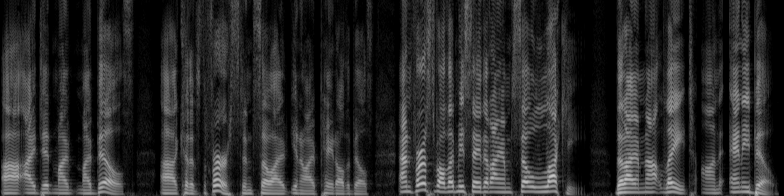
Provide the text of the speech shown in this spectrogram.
Uh, I did my my bills because uh, it's the first, and so I you know I paid all the bills. And first of all, let me say that I am so lucky that I am not late on any bill.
